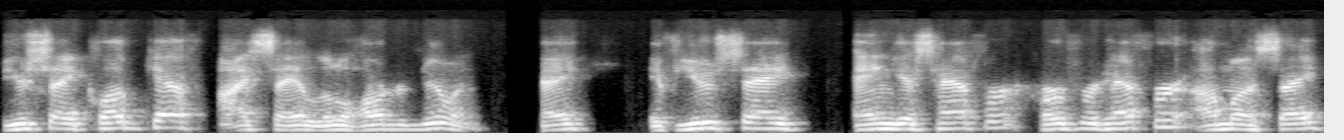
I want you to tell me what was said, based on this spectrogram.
If you say club calf i say a little harder doing Okay. If you say Angus heifer, Hereford heifer, I'm going to say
